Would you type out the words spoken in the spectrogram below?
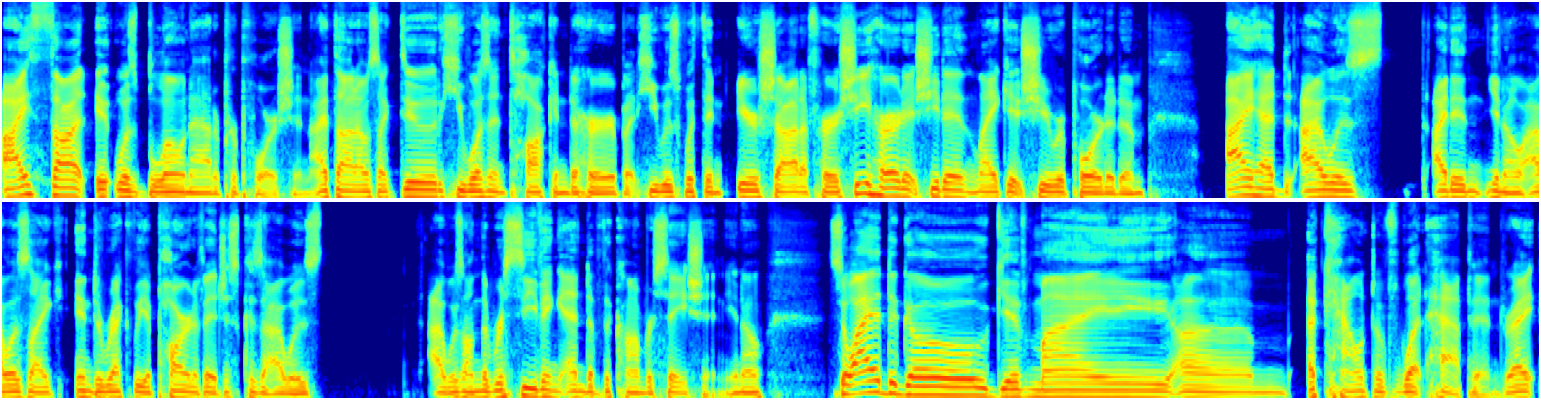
I thought it was blown out of proportion. I thought I was like, dude, he wasn't talking to her, but he was within earshot of her. She heard it. She didn't like it. She reported him. I had, I was, I didn't, you know, I was like indirectly a part of it just because I was, I was on the receiving end of the conversation, you know? So I had to go give my um, account of what happened, right?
